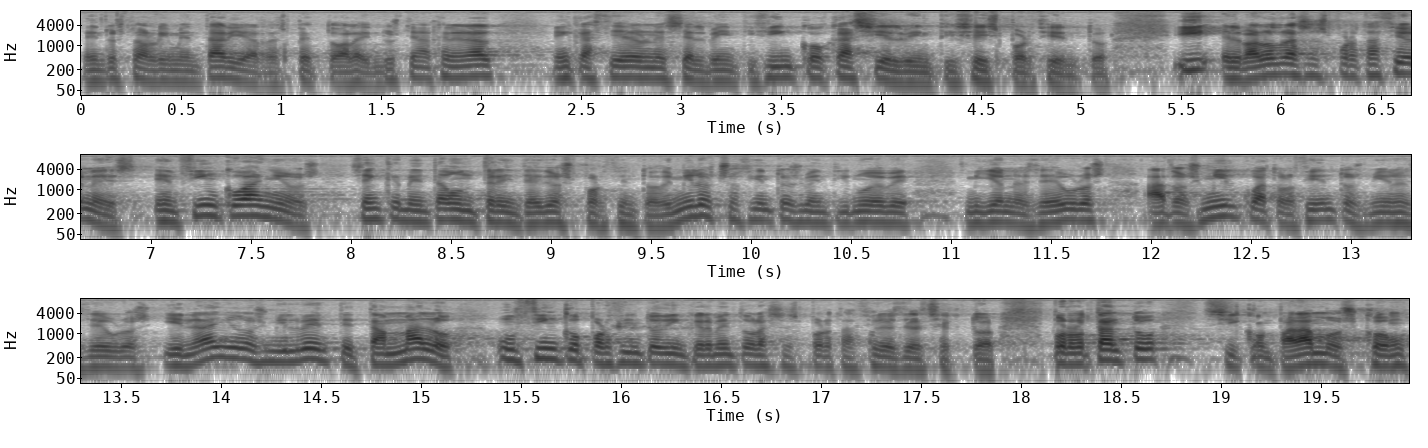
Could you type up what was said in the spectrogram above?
la industria alimentaria respecto a la industria en general, en Castilla es el 25, casi el 26%. Y el valor de las exportaciones en cinco años se ha incrementado un 32%, de 1.829 millones de euros a 2.400 millones de euros. Y en el año 2020, tan malo, un 5% de incremento de las exportaciones del sector. Por lo tanto, si comparamos con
